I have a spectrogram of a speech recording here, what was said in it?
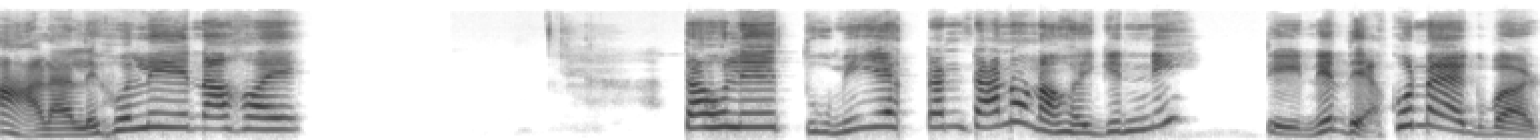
আড়ালে হলে না হয়। তাহলে তুমি এক টান টানো না হয় গিন্নি, টেনে দেখো না একবার।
